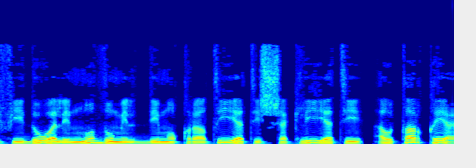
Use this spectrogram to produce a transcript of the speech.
في دول النظم الديمقراطية الشكلية، أو ترقيع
